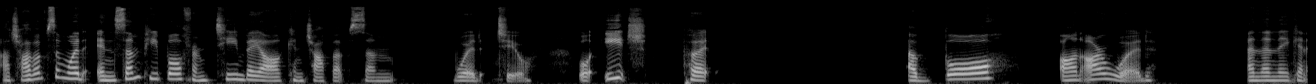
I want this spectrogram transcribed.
I'll chop up some wood, and some people from Team Baal can chop up some wood too. We'll each put a bowl on our wood, and then they can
